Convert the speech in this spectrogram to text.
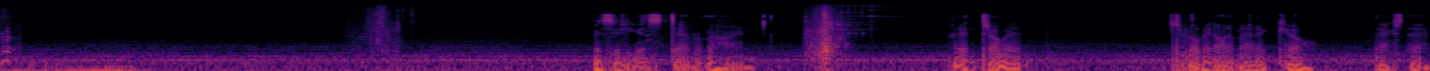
Let me see if you can stab her behind. I didn't throw it. It's probably an automatic kill. Backstab.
